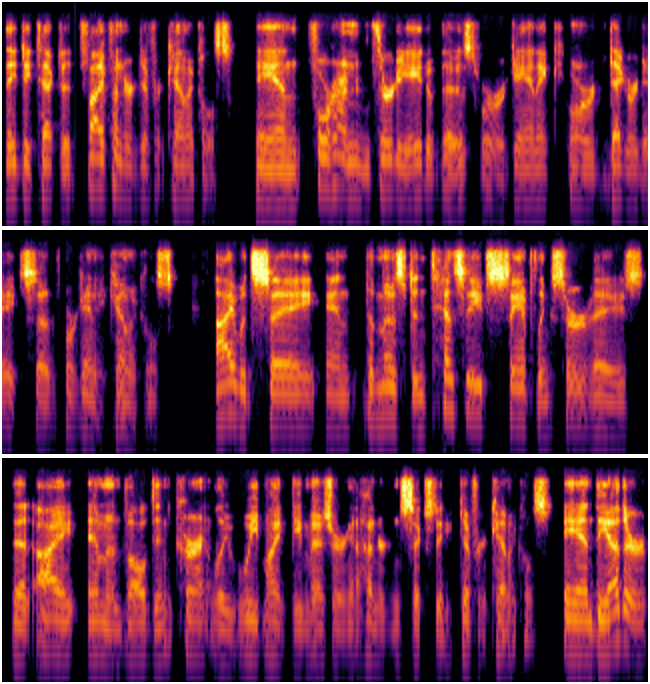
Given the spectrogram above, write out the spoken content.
they detected 500 different chemicals and 438 of those were organic or degradates of organic chemicals. I would say, and the most intensive sampling surveys that I am involved in currently, we might be measuring 160 different chemicals. And the other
